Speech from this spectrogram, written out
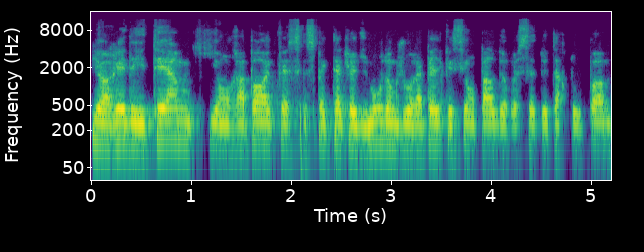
il y aurait des termes qui ont rapport avec ce spectacle d'humour. Donc, je vous rappelle que si on parle de recettes de tarte aux pommes,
